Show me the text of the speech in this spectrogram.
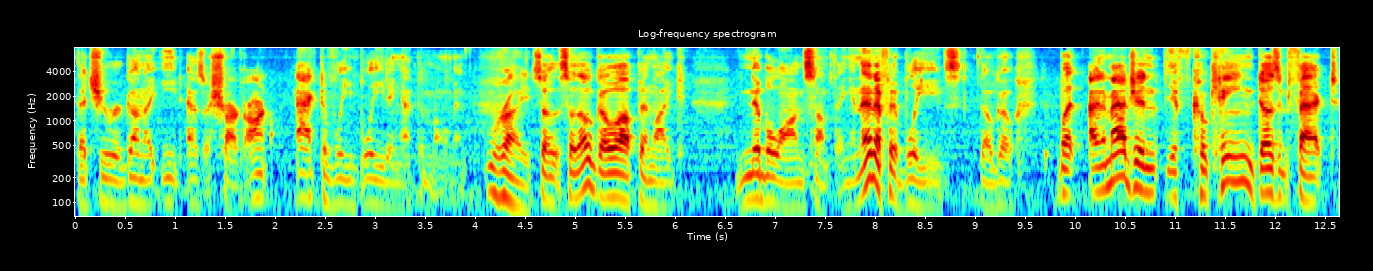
that you're going to eat as a shark aren't actively bleeding at the moment. right. So so they'll go up and like nibble on something, and then if it bleeds, they'll go. But I'd imagine if cocaine does in fact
